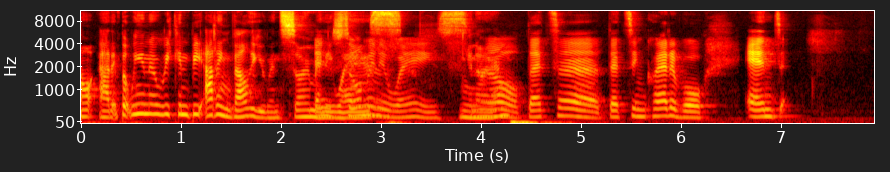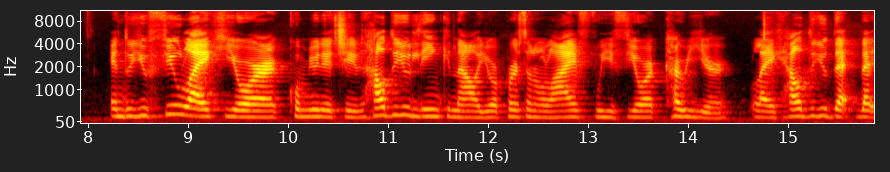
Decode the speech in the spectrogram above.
not adding but we you know we can be adding value in so many ways. in ways so many ways. You know? no, that's uh, that's incredible. And and do you feel like your community? How do you link now your personal life with your career? Like how do you that that Oh,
